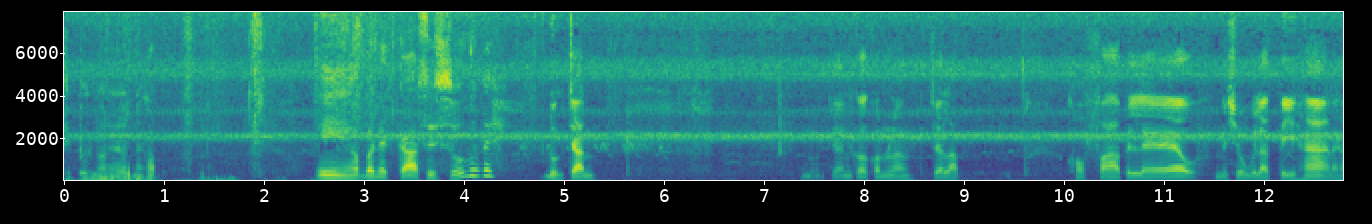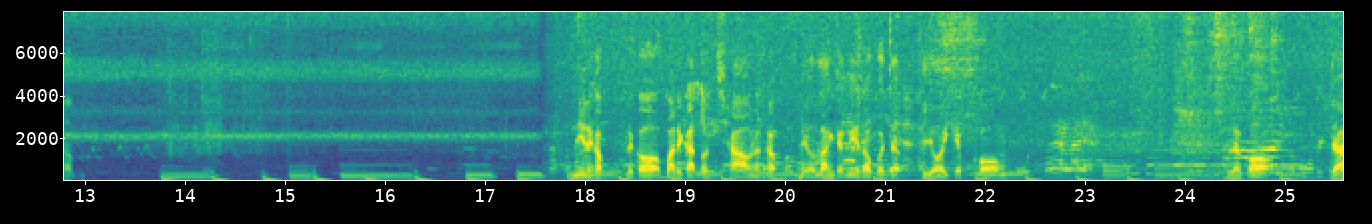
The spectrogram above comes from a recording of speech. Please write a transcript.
พี่เพลิงนอนในรถนะครับ นี่ครับบรรยากาศสวยๆดวงจันทร์ นก็กำลังจะรับขอบฟ้าไปแล้วในช่วงเวลาตีห้านะครับ นี่นะครับแล้วก็บรรยากาศตอนเช้านะครับ เดี๋ยวหลังจากนี้เราก็จะทยอยเก็บของ แล้วก็จะ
